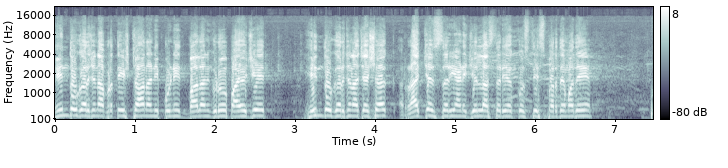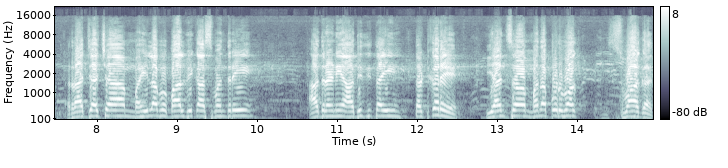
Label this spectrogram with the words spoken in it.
हिंदू गर्जना प्रतिष्ठान आणि पुनीत बालन ग्रुप आयोजित हिंदू गर्जना चषक राज्यस्तरीय आणि जिल्हास्तरीय कुस्ती स्पर्धेमध्ये राज्याच्या महिला व बाल विकास मंत्री आदरणीय आदितीताई तटकरे यांचं मनपूर्वक स्वागत.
